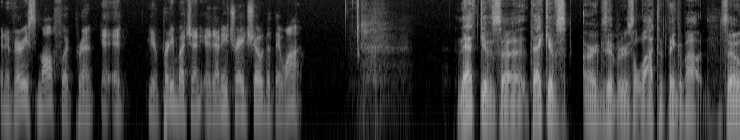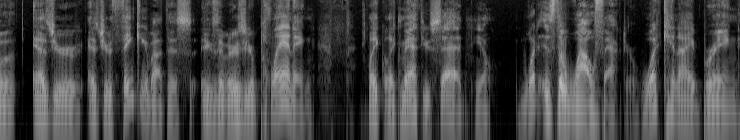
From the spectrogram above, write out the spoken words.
in a very small footprint at, you know pretty much any, at any trade show that they want. And that gives uh, that gives our exhibitors a lot to think about. So as you're as you're thinking about this, exhibitors, you're planning like like Matthew said, you know, what is the wow factor? What can I bring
